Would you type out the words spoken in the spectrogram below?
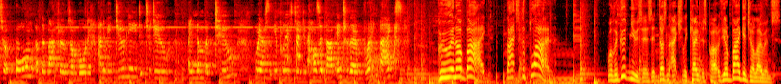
to all of the bathrooms on board. And if you do need to do a number two, we ask that you please do deposit that into the red bags. Poo in a bag? That's the plan. Well, the good news is it doesn't actually count as part of your baggage allowance.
